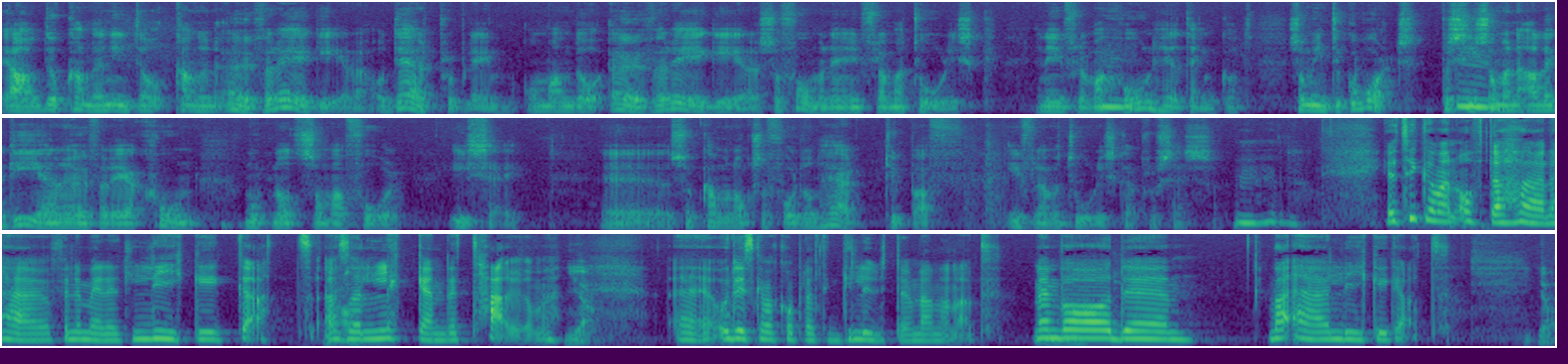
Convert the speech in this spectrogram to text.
ja, då kan den, inte, kan den överreagera och det är ett problem. Om man då överreagerar så får man en inflammatorisk en inflammation helt enkelt som inte går bort. Precis som en allergi är en överreaktion mot något som man får i sig. Eh, så kan man också få den här typen av inflammatoriska processer. Jag tycker man ofta hör det här fenomenet leaky gut, alltså läckande tarm. Ja. Eh, och det ska vara kopplat till gluten bland annat. Men vad, eh, vad är leaky gut? Ja.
